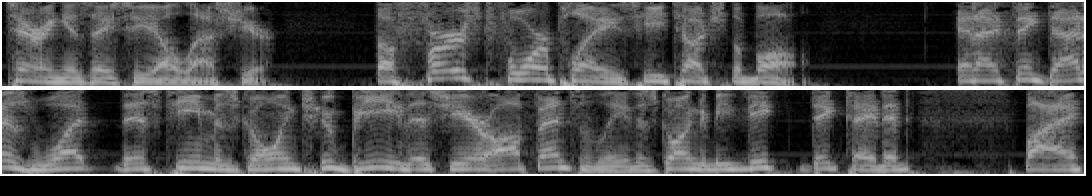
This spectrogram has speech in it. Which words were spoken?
tearing his ACL last year. The first four plays he touched the ball. And I think that is what this team is going to be this year offensively. It is going to be di- dictated by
